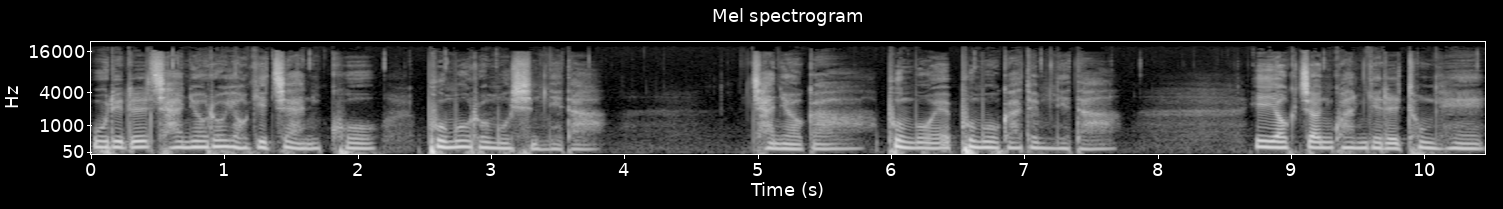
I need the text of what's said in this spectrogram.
우리를 자녀로 여기지 않고 부모로 모십니다. 자녀가 부모의 부모가 됩니다. 이 역전 관계를 통해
